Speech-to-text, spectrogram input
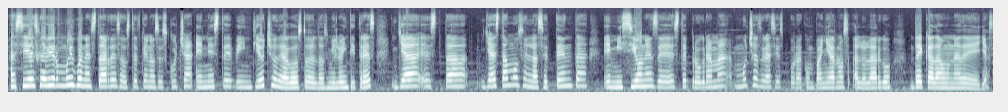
Así es, Javier, muy buenas tardes a usted que nos escucha en este 28 de agosto del 2023. Ya, está, ya estamos en las 70 emisiones de este programa. Muchas gracias por acompañarnos a lo largo de cada una de ellas.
